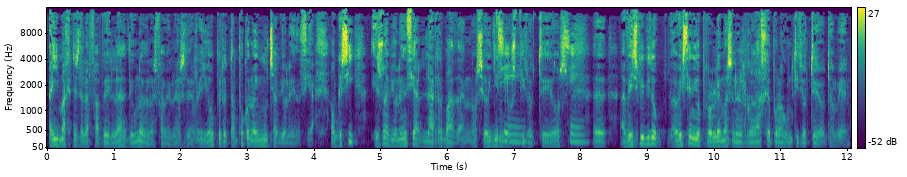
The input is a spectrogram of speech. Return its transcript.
hay imágenes de la favela, de una de las favelas de Río, pero tampoco no hay mucha violencia. Aunque sí, es una violencia larvada, ¿no? Se oyen los tiroteos. Eh, ¿Habéis vivido, habéis tenido problemas en el rodaje por algún tiroteo también?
